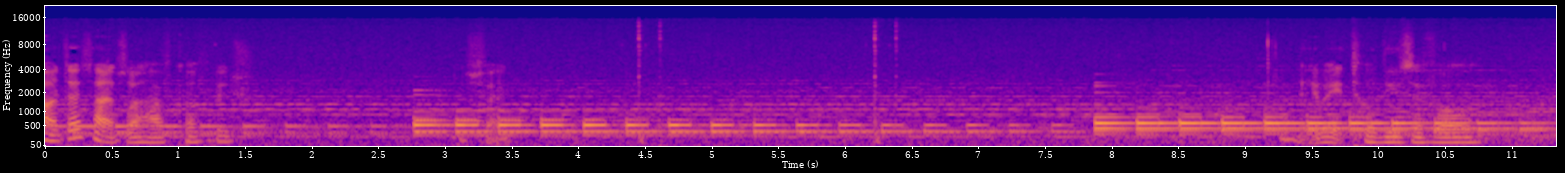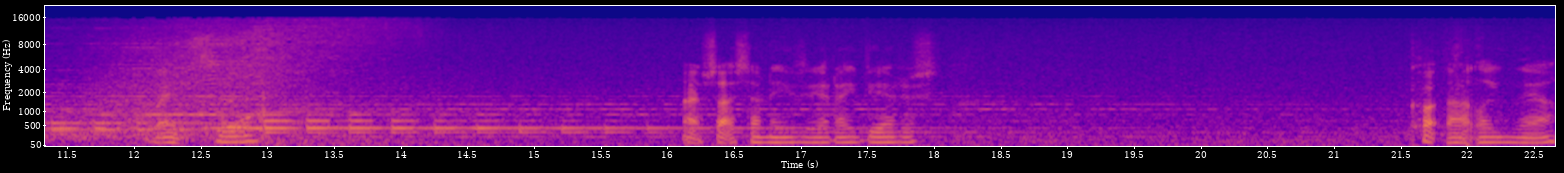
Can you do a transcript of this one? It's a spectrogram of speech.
No, it does actually have coverage. That's fine. wait till these have all went through. Perhaps that's an easier idea, just cut that line there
